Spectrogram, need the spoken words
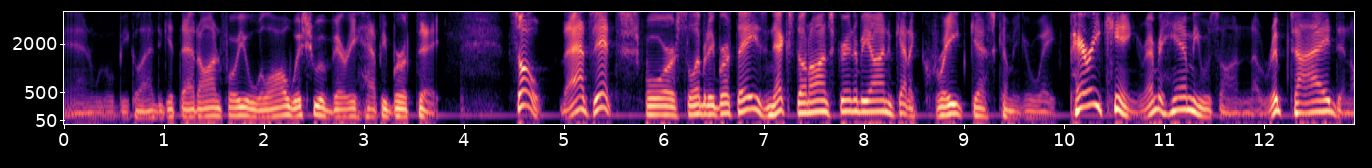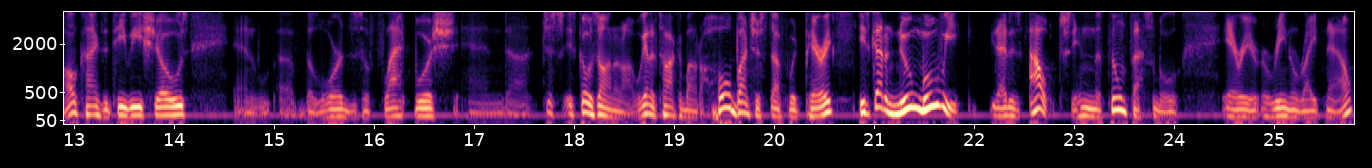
And we will be glad to get that on for you. We'll all wish you a very happy birthday. So that's it for celebrity birthdays. Next on On Screen and Beyond, we've got a great guest coming your way. Perry King. Remember him? He was on uh, Riptide and all kinds of TV shows and uh, the Lords of Flatbush, and uh, just it goes on and on. We're going to talk about a whole bunch of stuff with Perry. He's got a new movie that is out in the film festival area arena right now,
